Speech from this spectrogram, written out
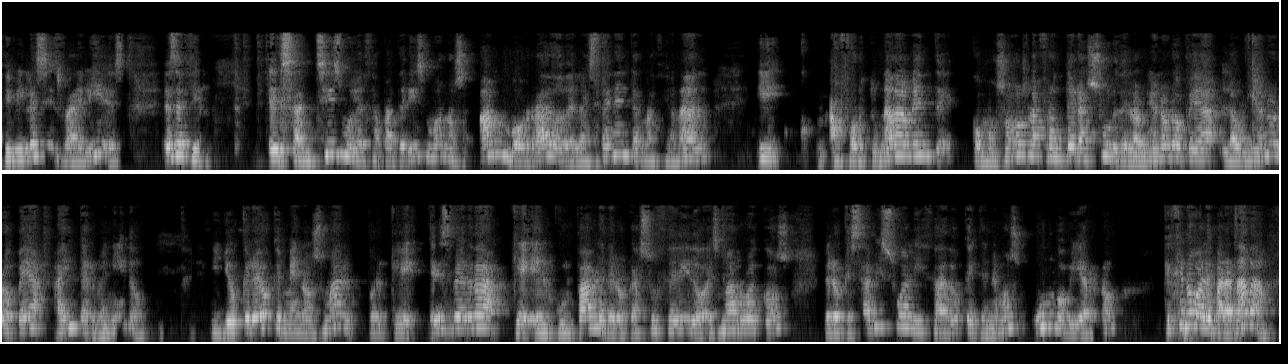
civiles israelíes. Es decir, el sanchismo y el zapaterismo nos han borrado de la escena internacional y afortunadamente, como somos la frontera sur de la Unión Europea, la Unión Europea ha intervenido. Y yo creo que menos mal, porque es verdad que el culpable de lo que ha sucedido es Marruecos, pero que se ha visualizado que tenemos un gobierno que es que no vale para nada.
